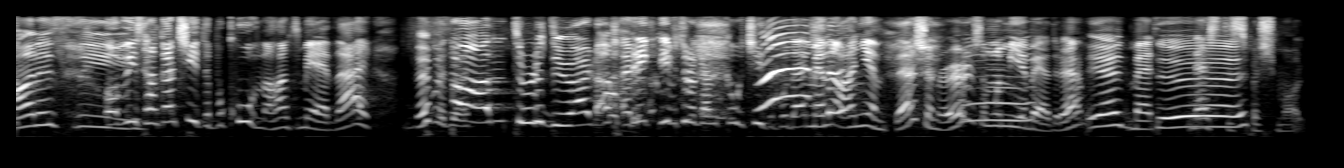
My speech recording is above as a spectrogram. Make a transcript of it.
Honestly. Og hvis han kan cheate på kona hans med deg Hvem faen tror du du er, da? Riktig, tror ikke han kan cheate på deg med en annen jente, skjønner du? Som er mye bedre. Jeg Men dør. neste spørsmål.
